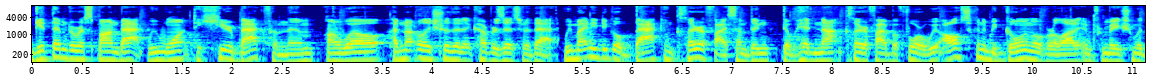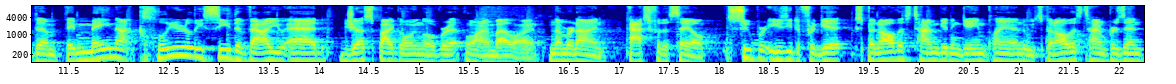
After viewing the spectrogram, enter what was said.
Get them to respond back. We want to hear back from them on, Well, I'm not really sure that it covers this or that. We might need to go back and clarify something that we had not clarified before. We're also going to be going over a lot of information with them. They may not clearly see the value add just by going over it line by line. Number nine, ask for the sale. Super easy to forget. We spend all this time getting game planned. We spend all this time presenting.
